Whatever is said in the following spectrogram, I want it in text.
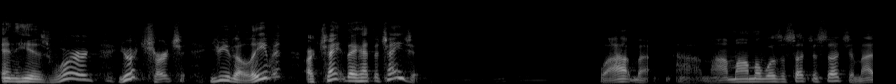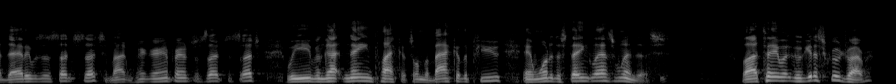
and His Word, your church, you either leave it or change, they have to change it. Well, I, my, uh, my mama was a such and such, and my daddy was a such and such, and my grandparents were such and such. We even got name placards on the back of the pew and one of the stained glass windows. Well, I tell you what, go get a screwdriver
